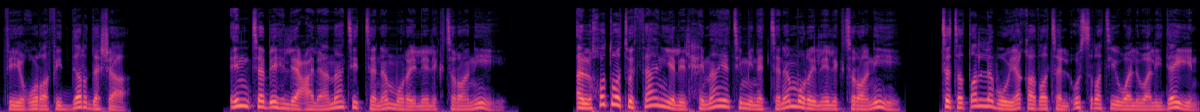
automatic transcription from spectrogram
في غرف الدردشة. انتبه لعلامات التنمر الإلكتروني. الخطوة الثانية للحماية من التنمر الإلكتروني تتطلب يقظة الأسرة والوالدين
